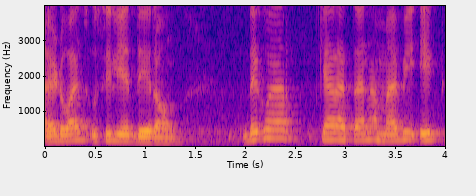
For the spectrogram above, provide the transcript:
एडवाइस उसी लिए दे रहा हूँ। देखो यार, क्या रहता है ना, मैं भी एक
